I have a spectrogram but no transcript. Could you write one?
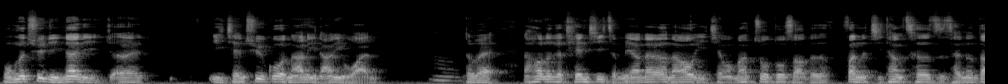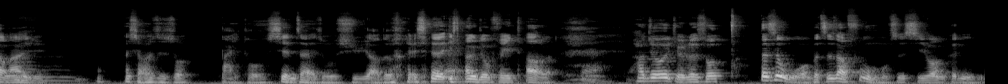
我们去你那里呃以前去过哪里哪里玩，嗯，对不对？然后那个天气怎么样？那个然后以前我们要坐多少的，翻了几趟车子才能到哪里去？嗯那小孩子说：“拜托，现在就需要，对不对？现在一趟就飞到了。对，”他就会觉得说，但是我们知道父母是希望跟你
